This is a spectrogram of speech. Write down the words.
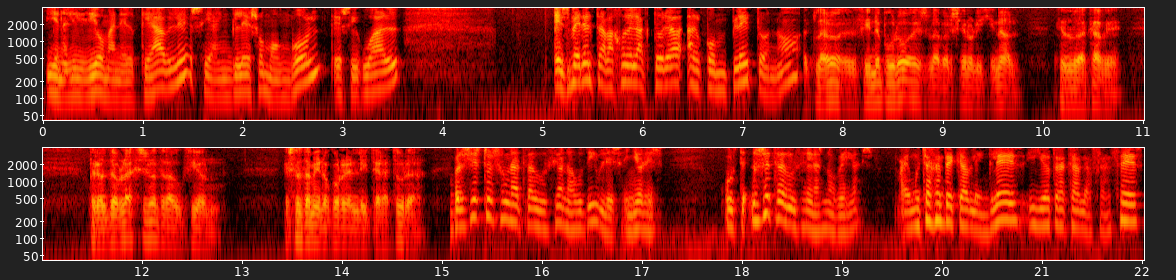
y en el idioma en el que hable, sea inglés o mongol, es igual. Es ver el trabajo del actor al completo, ¿no? Claro, el cine puro es la versión original, que duda cabe. Pero el doblaje es una traducción. Esto también ocurre en literatura. Pero si esto es una traducción audible, señores. Usted, ¿No se traducen las novelas? Hay mucha gente que habla inglés y otra que habla francés,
